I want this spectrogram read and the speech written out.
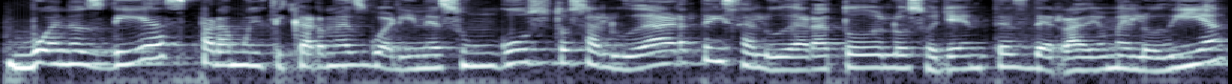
Buenos días, para Multicarnes Guarín es un gusto saludarte y saludar a todos los oyentes de Radio Melodía.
